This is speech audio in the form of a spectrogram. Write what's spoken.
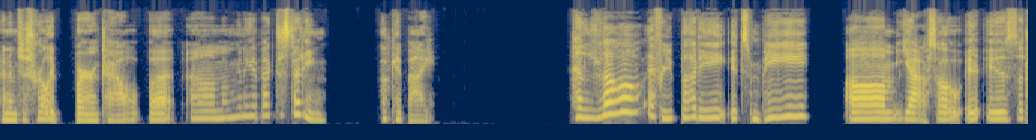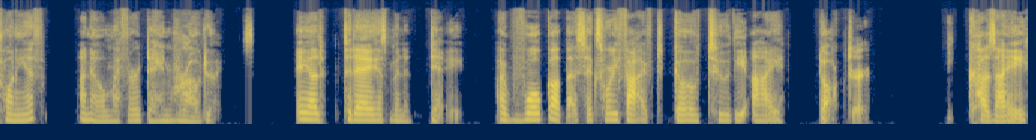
and I'm just really burnt out, but um, I'm going to get back to studying. Okay, bye. Hello, everybody. It's me. Um, yeah, so it is the 20th. I know, my third day in a row doing this. And today has been a day. I woke up at 6:45 to go to the eye doctor because I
